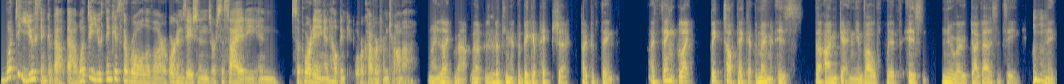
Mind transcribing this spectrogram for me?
What do you think about that? What do you think is the role of our organizations or society in supporting and helping people recover from trauma? I like that, that looking at the bigger picture type of thing. I think like big topic at the moment is that I'm getting involved with is neurodiversity mm-hmm. and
